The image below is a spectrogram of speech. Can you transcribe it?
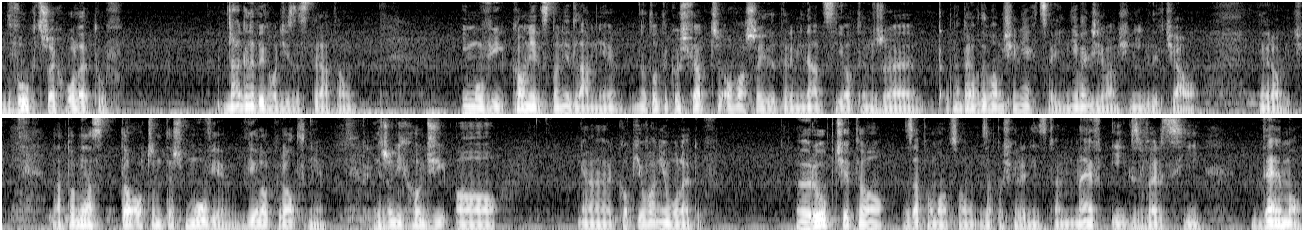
dwóch, trzech walletów, nagle wychodzi ze stratą i mówi, koniec, to nie dla mnie, no to tylko świadczy o Waszej determinacji, o tym, że tak naprawdę Wam się nie chce i nie będzie Wam się nigdy chciało robić. Natomiast to, o czym też mówię wielokrotnie, jeżeli chodzi o e, kopiowanie walletów, róbcie to za pomocą, za pośrednictwem MEFX wersji demo,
